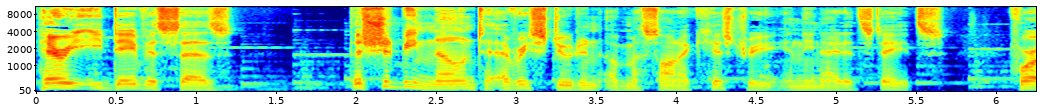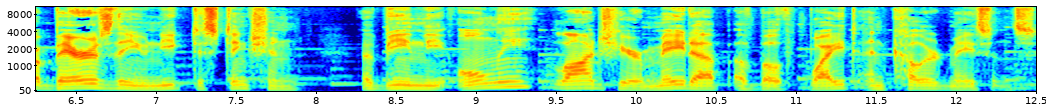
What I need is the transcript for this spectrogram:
Harry E. Davis says, This should be known to every student of Masonic history in the United States, for it bears the unique distinction of being the only lodge here made up of both white and colored Masons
